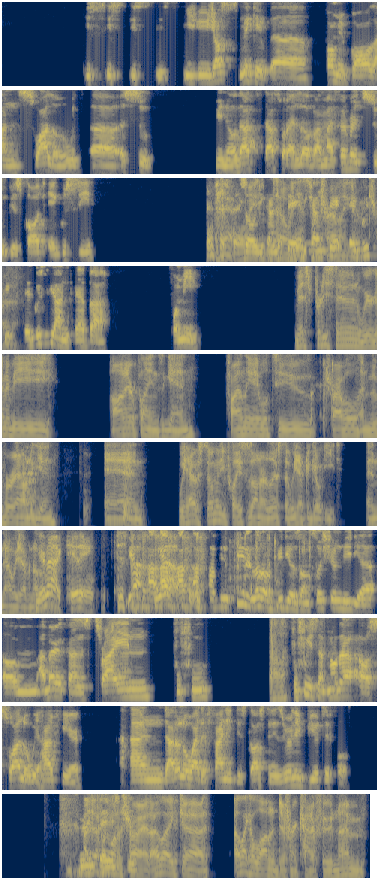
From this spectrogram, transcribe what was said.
It's, it's, it's, it's you, you just make a uh, form a ball and swallow with uh, a soup. You know, that's that's what I love. And my favorite soup is called egusi. Interesting. So you can Until we say you can say traveling again, we'll try egusi, egusi and eba for me. Mitch, pretty soon we're going to be on airplanes again, finally able to travel and move around again. And we have so many places on our list that we have to go eat. And now we have another You're one. not kidding. Just Yeah, I, yeah. I, I, I've been seeing a lot of videos on social media. Um, Americans trying fufu. Uh-huh. Fufu is another uh, swallow we have here, and I don't know why they find it disgusting. It's really beautiful. It's I definitely want to try it. I like uh, I like a lot of different kind of food, and I'm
